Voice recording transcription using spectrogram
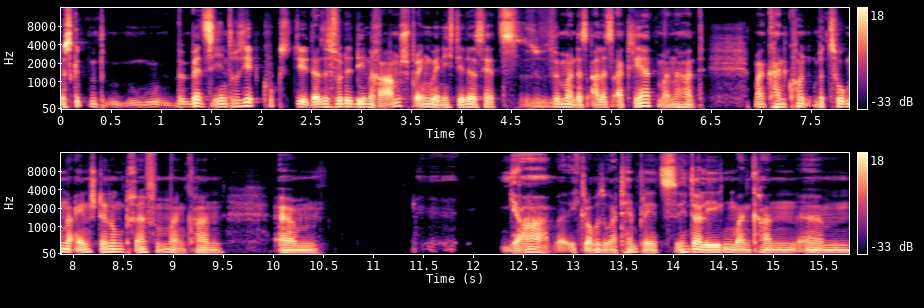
es gibt, wenn es dich interessiert, guckst du, das würde den Rahmen sprengen, wenn ich dir das jetzt, wenn man das alles erklärt. Man hat, man kann kontenbezogene Einstellungen treffen, man kann ähm, ja, ich glaube sogar Templates hinterlegen. Man kann ähm,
